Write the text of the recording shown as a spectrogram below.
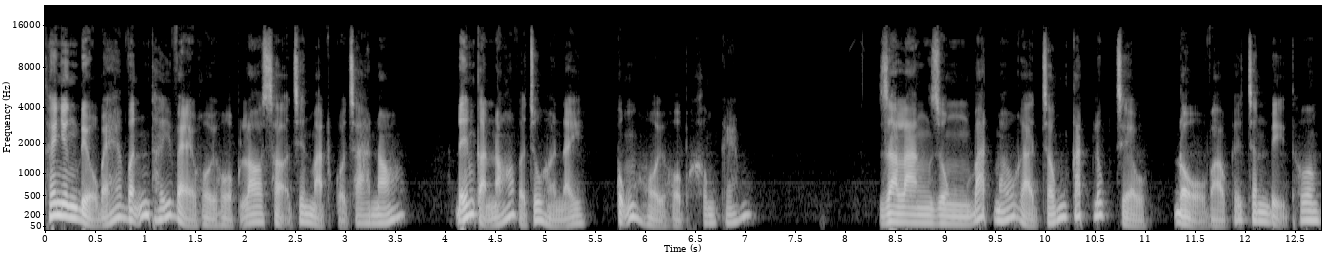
Thế nhưng điều bé vẫn thấy vẻ hồi hộp lo sợ trên mặt của cha nó. Đến cả nó và chú Hờ Nây cũng hồi hộp không kém. Già làng dùng bát máu gà trống cắt lúc chiều, Đổ vào cái chân bị thương.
